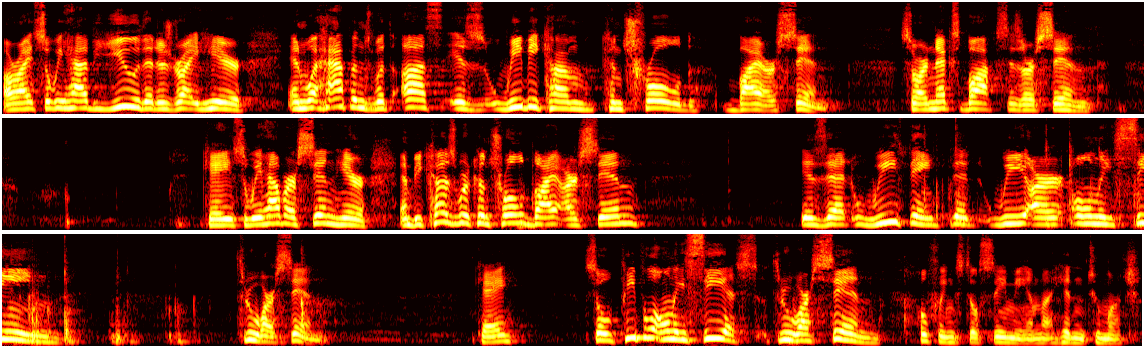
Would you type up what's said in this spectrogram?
All right, so we have you that is right here. And what happens with us is we become controlled by our sin. So our next box is our sin. Okay, so we have our sin here. And because we're controlled by our sin, is that we think that we are only seen through our sin. Okay? So people only see us through our sin. Hopefully, you can still see me. I'm not hidden too much.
